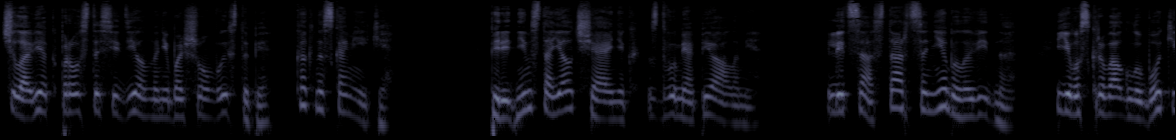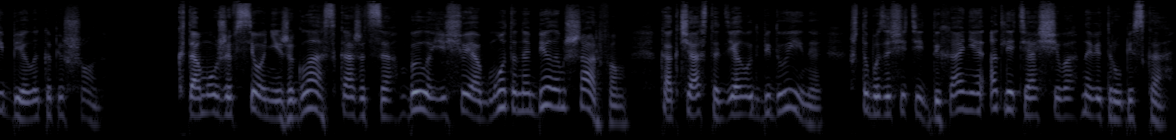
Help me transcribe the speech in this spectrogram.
Человек просто сидел на небольшом выступе, как на скамейке. Перед ним стоял чайник с двумя пиалами. Лица старца не было видно, его скрывал глубокий белый капюшон. К тому же все ниже глаз, кажется, было еще и обмотано белым шарфом, как часто делают бедуины, чтобы защитить дыхание от летящего на ветру песка.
